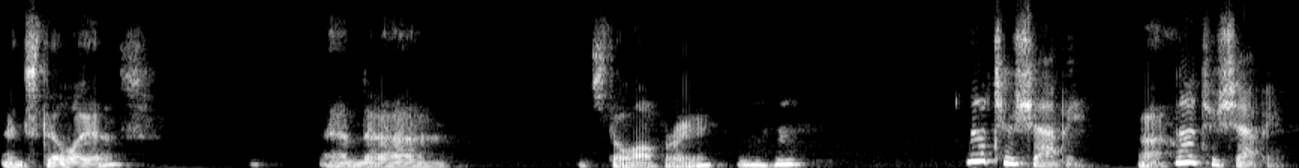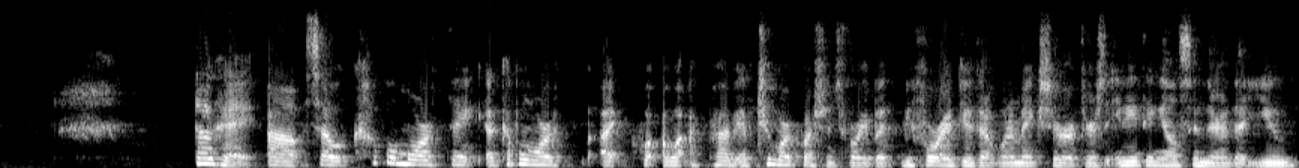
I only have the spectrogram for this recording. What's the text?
and still is, and uh, still operating. Mm-hmm. Not too shabby. Uh, Not too shabby. Okay, uh, so a couple more thing, a couple more. I, I, probably have two more questions for you, but before I do that, I want to make sure if there's anything else in there that you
